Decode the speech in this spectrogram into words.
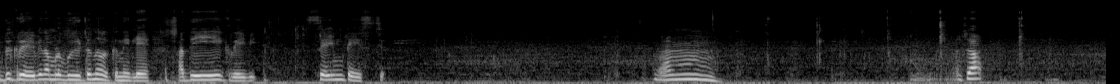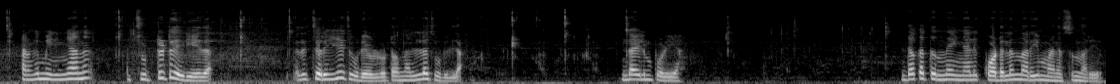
ഇത് ഗ്രേവി നമ്മൾ വീട്ടിൽ നിന്ന് വെക്കുന്നില്ലേ? അതേ ഗ്രേവി. സെയിം ടേസ്റ്റ് പക്ഷെ എനിക്ക് മിനിഞ്ഞാന്ന് ചുട്ടിട്ട് തരിക ഇത് ചെറിയ ചൂടേ ഉള്ളൂ കേട്ടോ. നല്ല ചൂടില്ല. എന്തായാലും പൊളിയാ. ഇതൊക്കെ തിന്നു കഴിഞ്ഞാൽ കുടലും നിറയും മനസ്സും നിറയും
